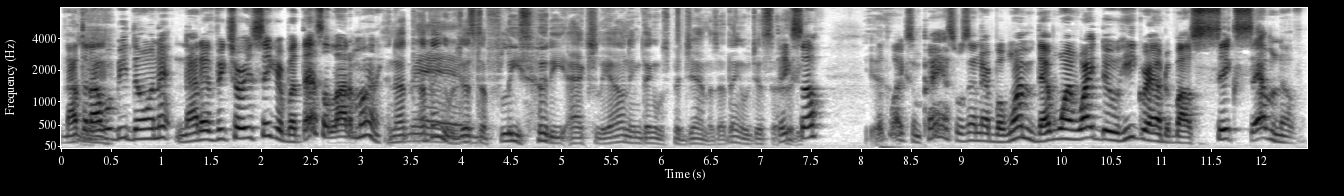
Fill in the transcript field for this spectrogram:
Not that I would be doing it. Not at Victoria's Secret, but that's a lot of money. And I, I think it was just a fleece hoodie. Actually, I don't even think it was pajamas. I think it was just a Think hoodie. so? Yeah. Looked like some pants was in there, but one that one white dude he grabbed about six, seven of them,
